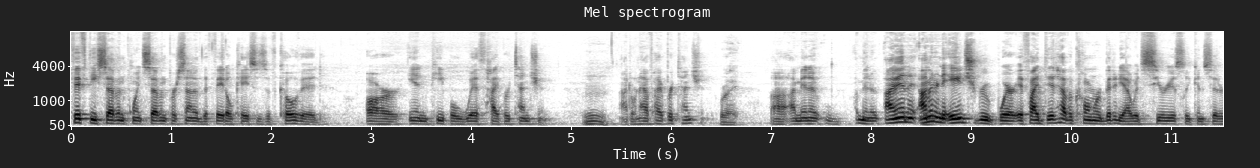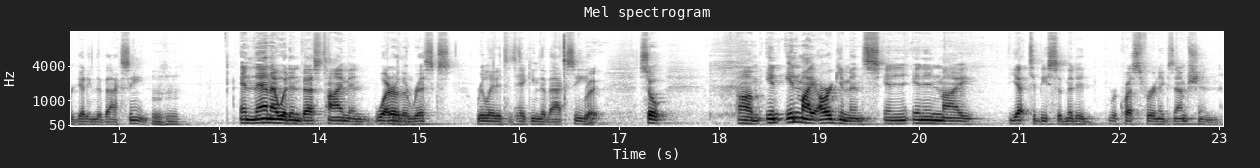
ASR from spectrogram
57.7% of the fatal cases of COVID are in people with hypertension. Mm. I don't have hypertension. Right. Uh, I'm in a, I'm in a, I'm in a, I'm in an age group where if I did have a comorbidity, I would seriously consider getting the vaccine. Mm-hmm. And then I would invest time in what are the Mhm. risks related to taking the vaccine. Right. So, um, in, in my arguments and, and in my yet to be submitted request for an exemption,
